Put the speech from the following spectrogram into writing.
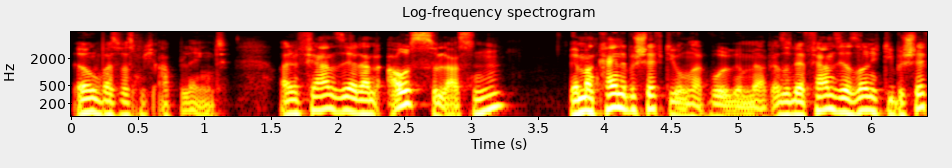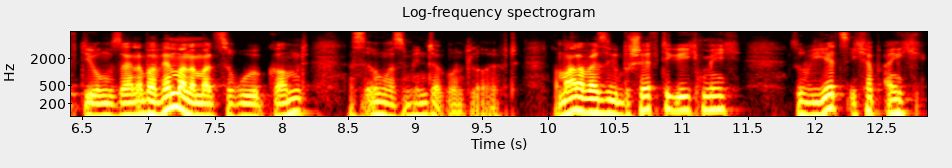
irgendwas, was mich ablenkt. Weil den Fernseher dann auszulassen, wenn man keine Beschäftigung hat, wohlgemerkt. Also der Fernseher soll nicht die Beschäftigung sein, aber wenn man dann mal zur Ruhe kommt, dass irgendwas im Hintergrund läuft. Normalerweise beschäftige ich mich, so wie jetzt. Ich habe eigentlich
